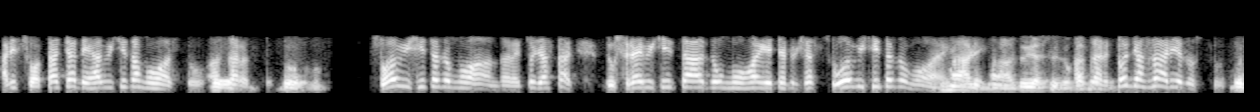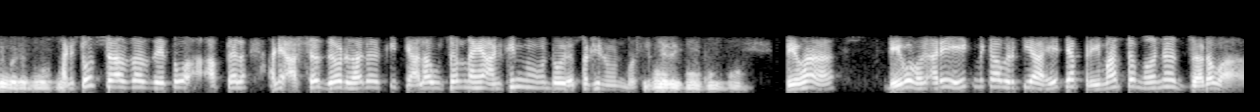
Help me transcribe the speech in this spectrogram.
आणि स्वतःच्या देहाविषयीचा मोह असतो अहंकार असतो. हो हो. स्वविषयीचा जो मोह अहंकार आहे तो जास्त आहे. दुसऱ्याविषयीचा जो मोह आहे याच्यापेक्षा स्वविषयीचा जो मोह आहे अहंकार आहे, तो जास्त आड येत असतो. बरोबर. हो हो. आणि तोच त्रास देतो आपल्याला आणि असं जड झालं की त्याला उचलणं हे आणखीन कठीण होऊन बसलं हो तेव्हा देव अरे एकमेकावरती आहे त्या प्रेमात मन जडवा.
